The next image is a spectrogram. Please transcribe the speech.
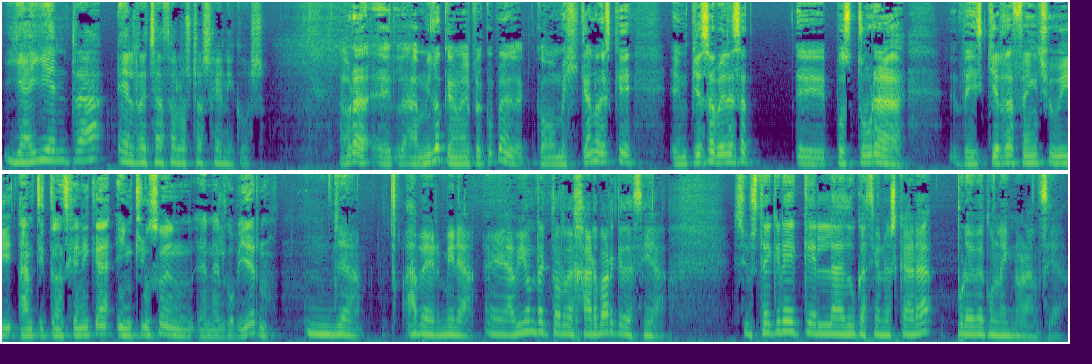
y ahí entra el rechazo a los transgénicos. Ahora, eh, a mí lo que me preocupa como mexicano es que empiezo a ver esa eh, postura de izquierda feng shui antitransgénica incluso en, en el gobierno. Ya. A ver, mira, eh, había un rector de Harvard que decía, si usted cree que la educación es cara, pruebe con la ignorancia.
